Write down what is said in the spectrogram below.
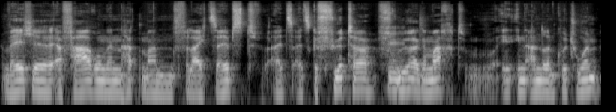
Welche Erfahrungen hat man vielleicht selbst als, als Geführter früher mhm. gemacht in, in, anderen Kulturen?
